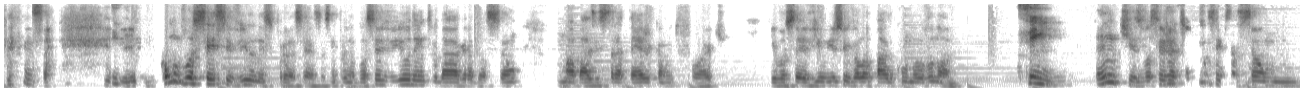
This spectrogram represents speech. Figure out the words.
como você se viu nesse processo? Assim, por exemplo, você viu dentro da graduação uma base estratégica muito forte e você viu isso envelopado com um novo nome. Sim. Antes, você já tinha uma sensação,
